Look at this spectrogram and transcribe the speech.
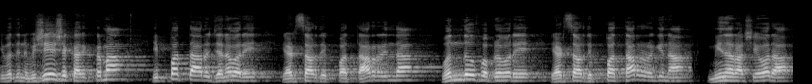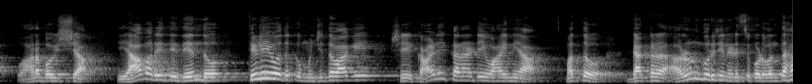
ಇವತ್ತಿನ ವಿಶೇಷ ಕಾರ್ಯಕ್ರಮ ಇಪ್ಪತ್ತಾರು ಜನವರಿ ಎರಡು ಸಾವಿರದ ಇಪ್ಪತ್ತಾರರಿಂದ ಒಂದು ಫೆಬ್ರವರಿ ಎರಡು ಸಾವಿರದ ಇಪ್ಪತ್ತಾರರೊಳಗಿನ ಮೀನರಾಶಿಯವರ ವಾರ ಭವಿಷ್ಯ ಯಾವ ರೀತಿ ಇದೆ ಎಂದು ತಿಳಿಯುವುದಕ್ಕೂ ಮುಂಚಿತವಾಗಿ ಶ್ರೀ ಕಾಳಿ ಕರ್ನಾಟಿ ವಾಹಿನಿಯ ಮತ್ತು ಡಾಕ್ಟರ್ ಅರುಣ್ ಗುರುಜಿ ನಡೆಸಿಕೊಡುವಂತಹ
